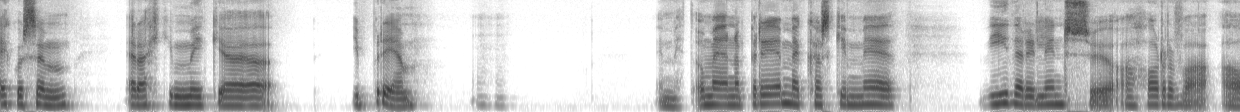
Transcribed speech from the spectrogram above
eitthvað sem er ekki mikið í brem. Mm -hmm. og meðan að brem er kannski með víðar í linsu að horfa á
